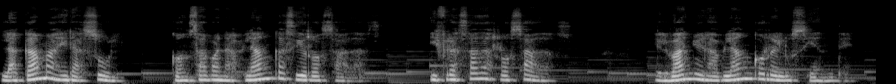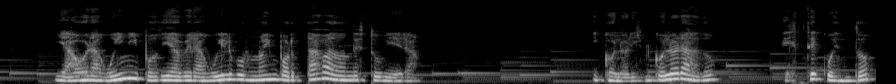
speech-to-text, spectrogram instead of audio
La cama era azul, con sábanas blancas y rosadas, y frazadas rosadas. El baño era blanco reluciente, y ahora Winnie podía ver a Wilbur no importaba dónde estuviera. Y colorín colorado, este cuento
